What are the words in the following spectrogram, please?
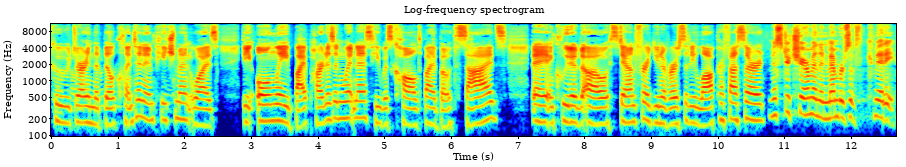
who during the Bill Clinton impeachment was the only bipartisan witness. He was called by both sides. They included a Stanford University law professor. Mr. Chairman and members of the committee,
